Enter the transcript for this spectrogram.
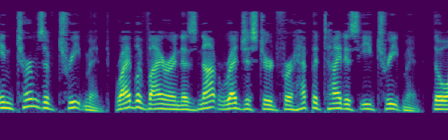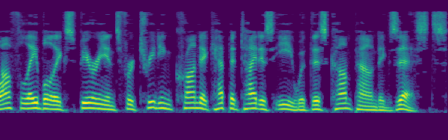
In terms of treatment, ribavirin is not registered for hepatitis E treatment, though off-label experience for treating chronic hepatitis E with this compound exists.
